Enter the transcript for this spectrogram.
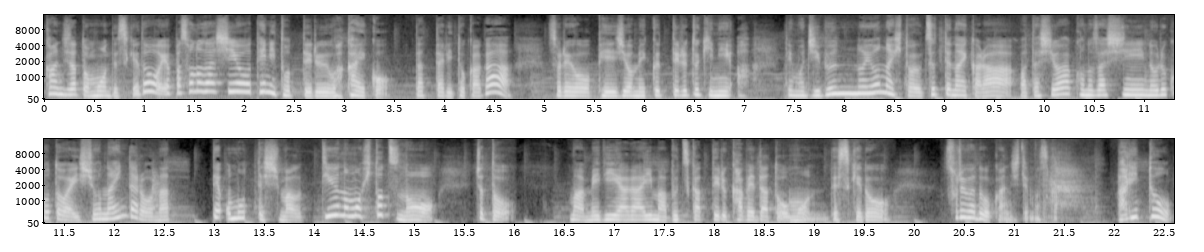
感じだと思うんですけどやっぱその雑誌を手に取ってる若い子だったりとかがそれをページをめくってる時にあでも自分のような人は写ってないから私はこの雑誌に載ることは一生ないんだろうなって思ってしまうっていうのも一つのちょっとまあメディアが今ぶつかってる壁だと思うんですけどそれはどう感じてますか？割と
